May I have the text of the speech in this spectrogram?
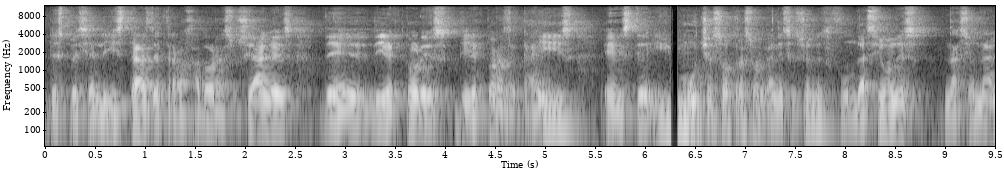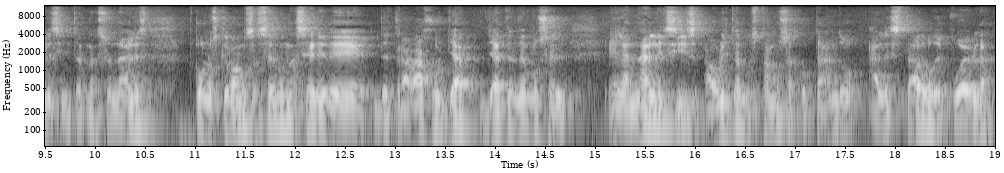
de especialistas, de trabajadoras sociales, de directores, directoras de CAIS, este, y muchas otras organizaciones, fundaciones nacionales internacionales, con los que vamos a hacer una serie de, trabajo. Ya, ya tenemos el, el análisis, ahorita nos estamos acotando al estado de Puebla,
